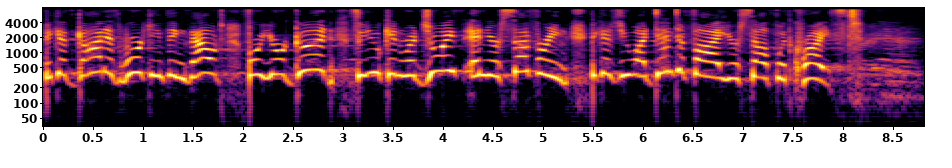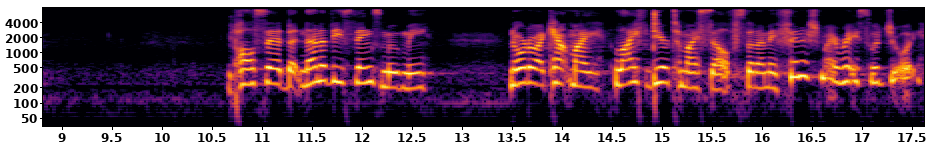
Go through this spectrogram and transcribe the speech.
because God is working things out for your good. So you can rejoice in your suffering because you identify yourself with Christ. Paul said, But none of these things move me, nor do I count my life dear to myself, so that I may finish my race with joy.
